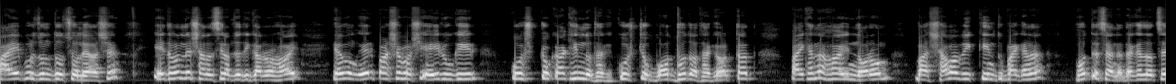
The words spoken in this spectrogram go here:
পায়ে পর্যন্ত চলে আসে। এই ধরনের সাদা সিরাপ যদি কারোর হয় এবং এর পাশাপাশি এই রোগীর কোষ্ঠকাঠিন্য থাকে, কোষ্ঠবদ্ধতা থাকে, অর্থাৎ পায়খানা হয় নরম বা স্বাভাবিক কিন্তু পায়খানা হতে চায় না। দেখা যাচ্ছে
